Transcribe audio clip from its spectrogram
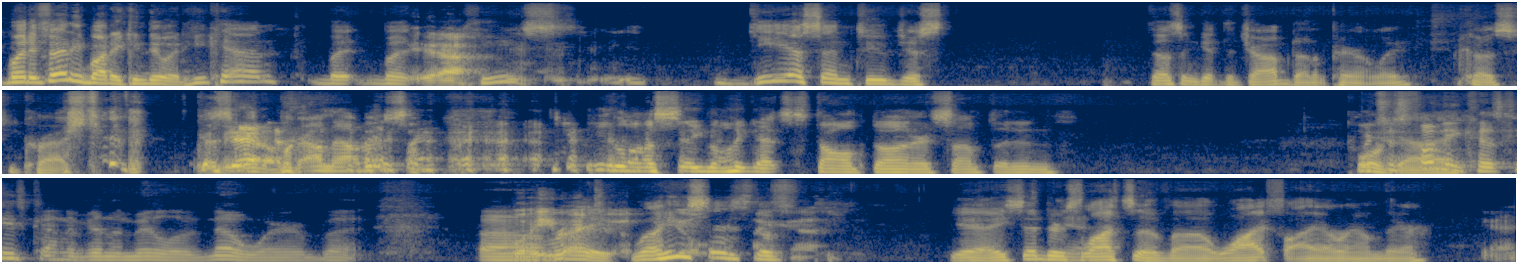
But if anybody can do it, he can. But but Yeah. he's DSM two just doesn't get the job done apparently because he crashed it because he had a Yeah. brownout or something. He lost signal. He got stomped on or something. And poor Which is guy. funny because he's kind of in the middle of nowhere, but um, Well, he right. Well, he says the- guess. Yeah, he said there's Yeah. lots of uh, Wi-Fi around there. Yeah,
